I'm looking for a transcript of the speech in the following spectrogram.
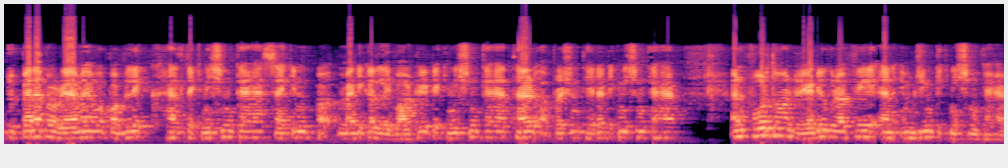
जो पहला प्रोग्राम है, वो पब्लिक हेल्थ टेक्नीशियन का है सेकंड मेडिकल लेबोरेटरी टेक्नीशियन का है थर्ड ऑपरेशन थिएटर टेक्नीशियन का है। And fourth one radiography and imaging technician का है?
